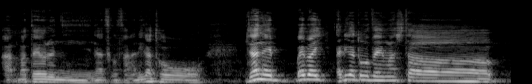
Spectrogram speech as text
あ、また夜に夏子さんありがとう。じゃあね、バイバイ。ありがとうございました。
